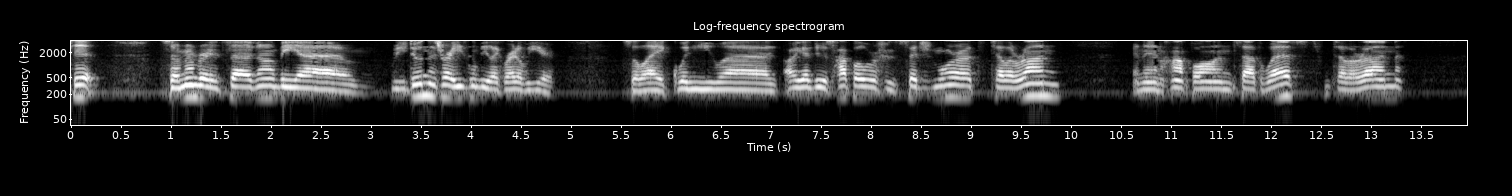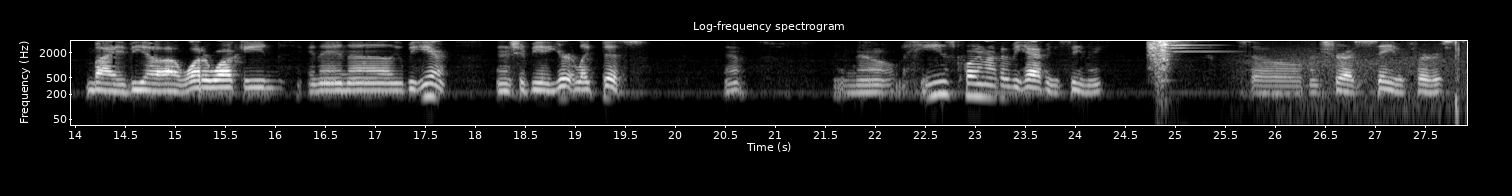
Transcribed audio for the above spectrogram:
That's it. So remember, it's uh, gonna be um, when you're doing this right, he's gonna be like right over here. So like when you uh, all you gotta do is hop over from Sadrith Mora to Tellerun, and then hop on southwest from Tellerun by via uh, water walking, and then uh, you'll be here. And it should be a yurt like this. Yeah. Now he's probably not gonna be happy to see me. So make sure I save it first.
